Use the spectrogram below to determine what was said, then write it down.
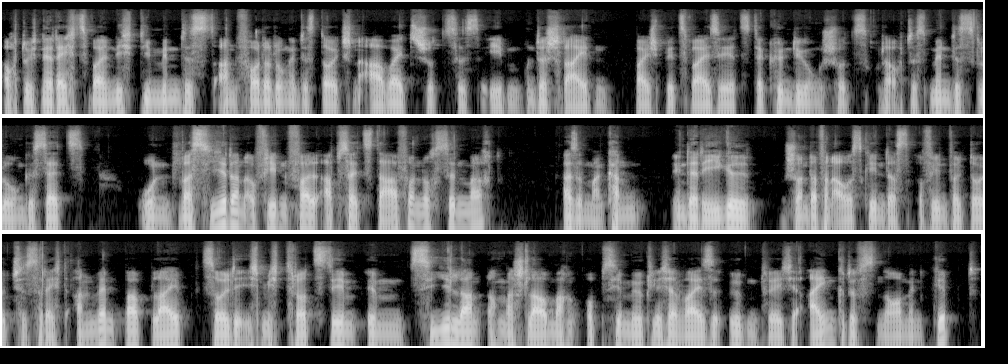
auch durch eine Rechtswahl nicht die Mindestanforderungen des deutschen Arbeitsschutzes eben unterschreiten. Beispielsweise jetzt der Kündigungsschutz oder auch das Mindestlohngesetz. Und was hier dann auf jeden Fall abseits davon noch Sinn macht, also man kann in der Regel schon davon ausgehen, dass auf jeden Fall deutsches Recht anwendbar bleibt, sollte ich mich trotzdem im Zielland nochmal schlau machen, ob es hier möglicherweise irgendwelche Eingriffsnormen gibt.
